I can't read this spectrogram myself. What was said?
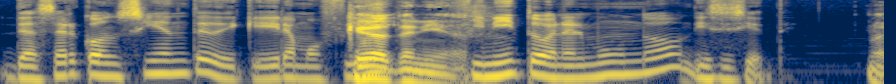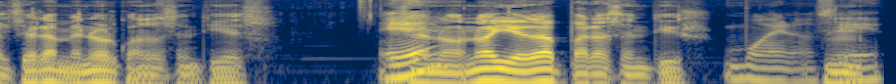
de hacer consciente de que éramos ¿Qué edad tenías? finito en el mundo, 17. No, yo era menor cuando sentí eso. O ¿Eh? sea, no, no hay edad para sentir. Bueno, sí.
